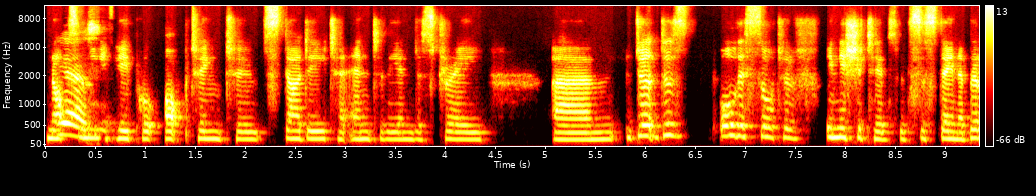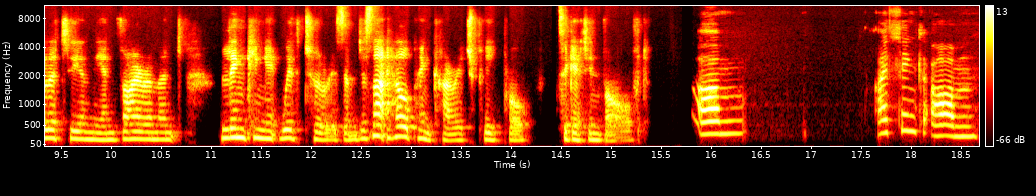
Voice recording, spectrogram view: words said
Not yes. so many people opting to study, to enter the industry. Um, do, does all this sort of initiatives with sustainability and the environment, linking it with tourism, does that help encourage people to get involved? Um, I think um,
